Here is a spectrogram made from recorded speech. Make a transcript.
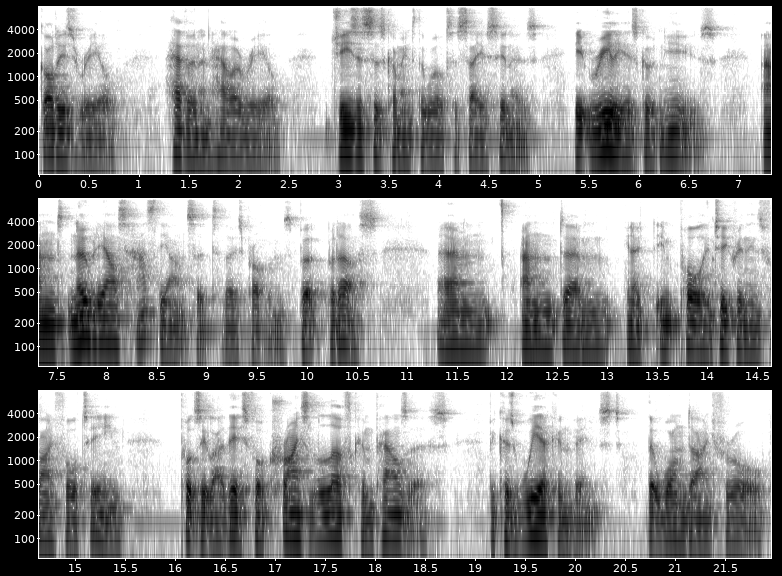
God is real heaven and hell are real. Jesus has come into the world to save sinners. It really is good news. And nobody else has the answer to those problems but, but us. Um, and um, you know, in Paul in 2 Corinthians 5:14 puts it like this: For Christ's love compels us, because we are convinced that one died for all.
